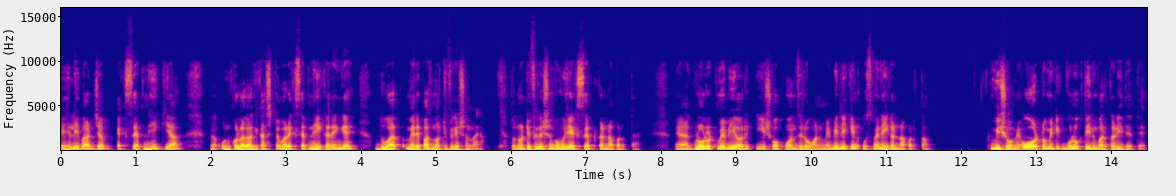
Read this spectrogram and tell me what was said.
पहली बार जब एक्सेप्ट नहीं किया, उनको लगा कि कस्टमर एक्सेप्ट नहीं करेंगे, दोबारा मेरे पास नोटिफिकेशन आया। तो नोटिफिकेशन को मुझे एक्सेप्ट करना पड़ता है। ग्लो रूट में भी और ये शॉप वन ज़ीरो वन में भी, लेकिन उसमें नहीं करना पड़ता मीशो में। वो ऑटोमेटिक वो लोग तीन बार कर ही देते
